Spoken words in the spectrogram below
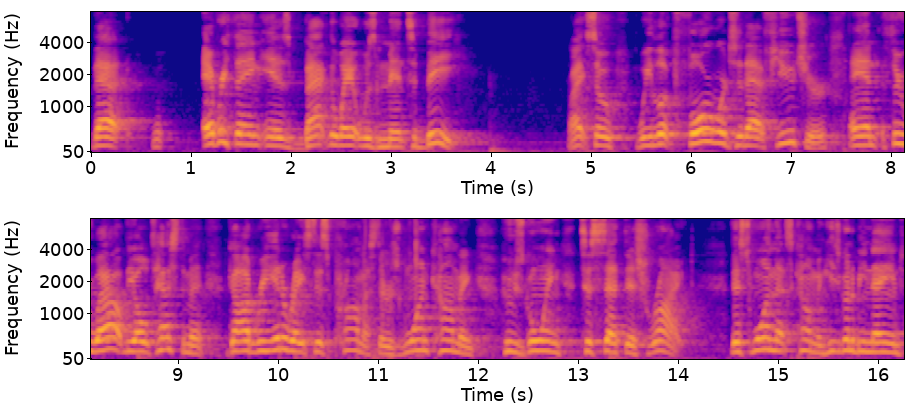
that everything is back the way it was meant to be. Right? So we look forward to that future, and throughout the Old Testament, God reiterates this promise. There's one coming who's going to set this right. This one that's coming, he's going to be named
